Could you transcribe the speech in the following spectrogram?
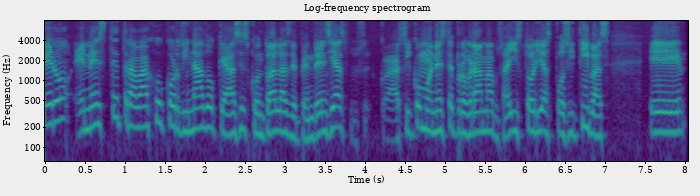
Pero en este trabajo coordinado que haces con todas las dependencias, pues, así como en este programa, pues hay historias positivas. Eh,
